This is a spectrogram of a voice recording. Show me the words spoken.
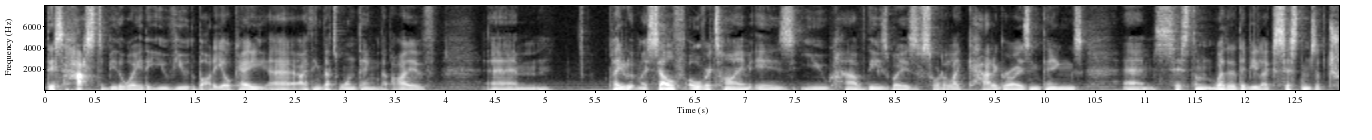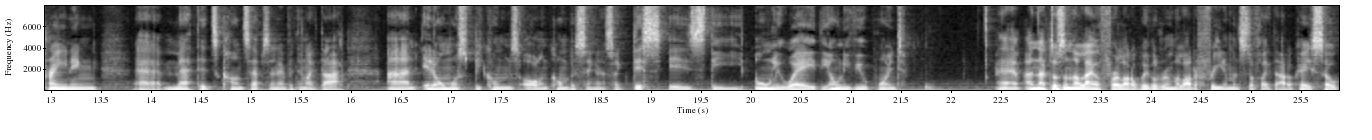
this has to be the way that you view the body. Okay, uh, I think that's one thing that I've um, played with myself over time. Is you have these ways of sort of like categorizing things, um, system whether they be like systems of training, uh, methods, concepts, and everything like that. And it almost becomes all encompassing. It's like this is the only way, the only viewpoint um, and that doesn't allow for a lot of wiggle room, a lot of freedom, and stuff like that. Okay, so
